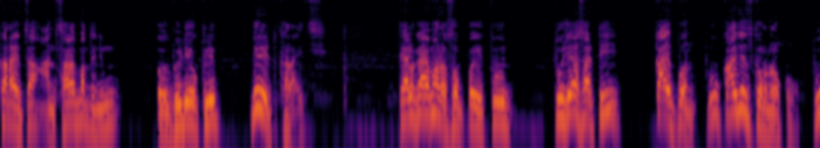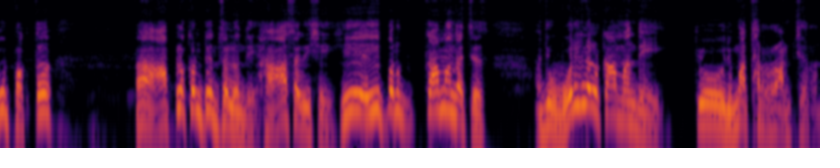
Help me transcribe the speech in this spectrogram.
करायचा आणि सगळ्यात महत्त्वाची व्हिडिओ क्लिप डिलीट करायची. त्याला काय मला सोपं आहे तू तुझ्यासाठी काय पण तू काळजीच करू नको. तू फक्त आपलं कंटेंट चालवून दे. हा असा विषय. हे ही पण कामांदाचेच. म्हणजे ओरिजिनल कामांदे तो माथार रामचरण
